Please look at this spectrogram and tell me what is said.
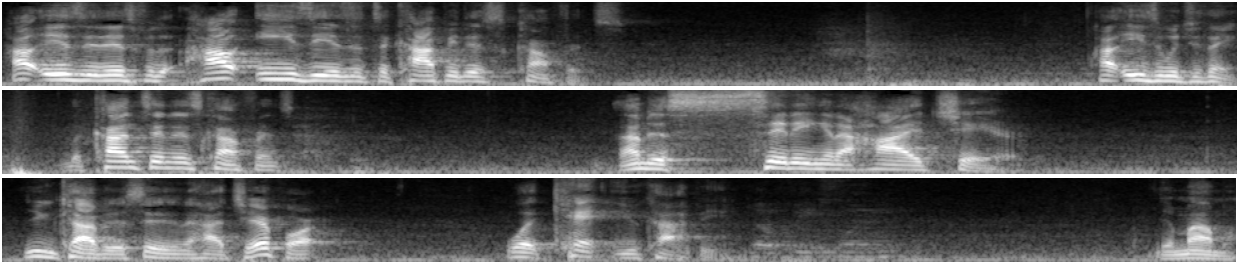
How easy it is for the, how easy is it to copy this conference? How easy would you think? The content of this conference. I'm just sitting in a high chair. You can copy the sitting in a high chair part. What can't you copy? Your mama.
